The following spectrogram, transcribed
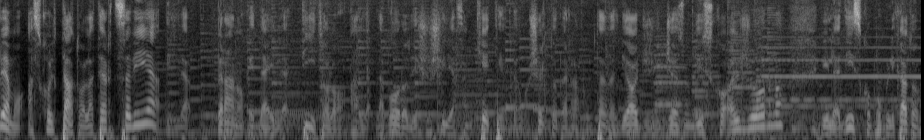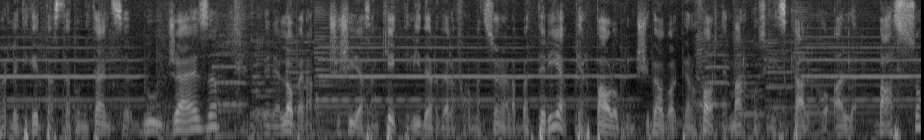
Abbiamo ascoltato La Terza Via, il brano che dà il titolo al lavoro di Cecilia Sanchetti che abbiamo scelto per la puntata di oggi di Jazz Un Disco al Giorno, il disco pubblicato per l'etichetta statunitense Blue Jazz, vede all'opera Cecilia Sanchetti, leader della formazione alla batteria, Pierpaolo Principato al pianoforte, Marco Siniscalco al basso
